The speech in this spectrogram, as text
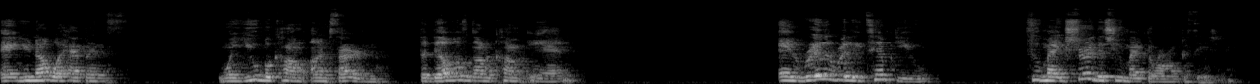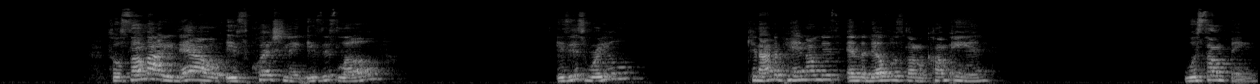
And you know what happens when you become uncertain? The devil's going to come in and really, really tempt you to make sure that you make the wrong decision. So somebody now is questioning, is this love? Is this real? Can I depend on this? And the devil's going to come in with something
